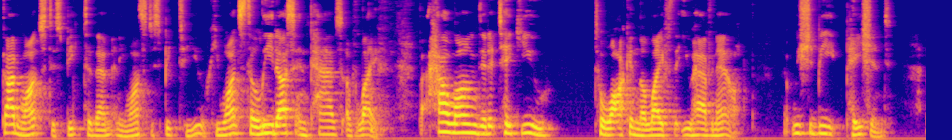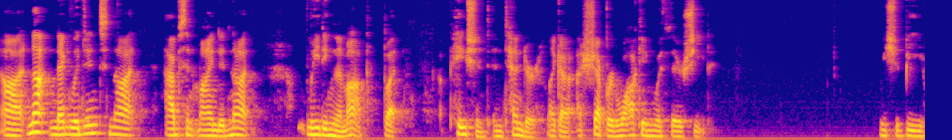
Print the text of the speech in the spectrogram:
God wants to speak to them and He wants to speak to you. He wants to lead us in paths of life. But how long did it take you to walk in the life that you have now? We should be patient uh, not negligent, not absent minded, not leading them up, but patient and tender, like a, a shepherd walking with their sheep. We should be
